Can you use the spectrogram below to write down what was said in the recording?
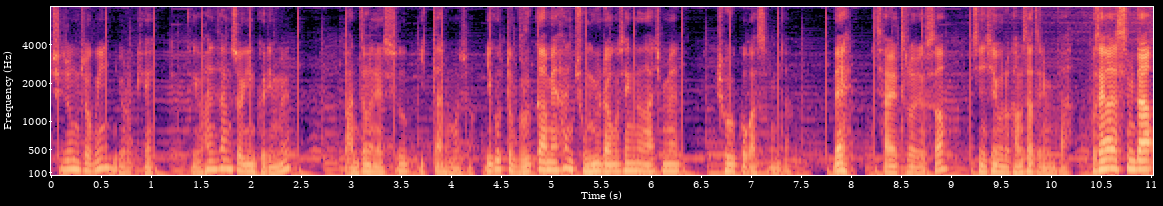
최종적인 이렇게 되게 환상적인 그림을 만들어낼 수 있다는 거죠. 이것도 물감의 한 종류라고 생각하시면 좋을 것 같습니다. 네잘 들어줘서 진심으로 감사드립니다. 고생하셨습니다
